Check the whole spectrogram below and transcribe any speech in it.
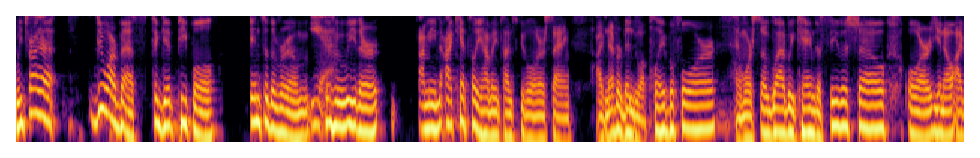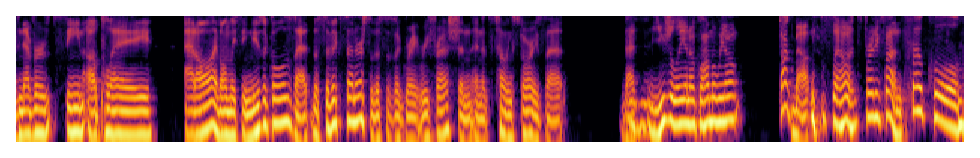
we try to do our best to get people into the room Yeah. who either I mean, I can't tell you how many times people are saying, I've never been to a play before, and we're so glad we came to see this show. Or, you know, I've never seen a play at all. I've only seen musicals at the Civic Center. So this is a great refresh and, and it's telling stories that that Mhm. usually in Oklahoma we don't talk about. So it's pretty fun. So cool.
